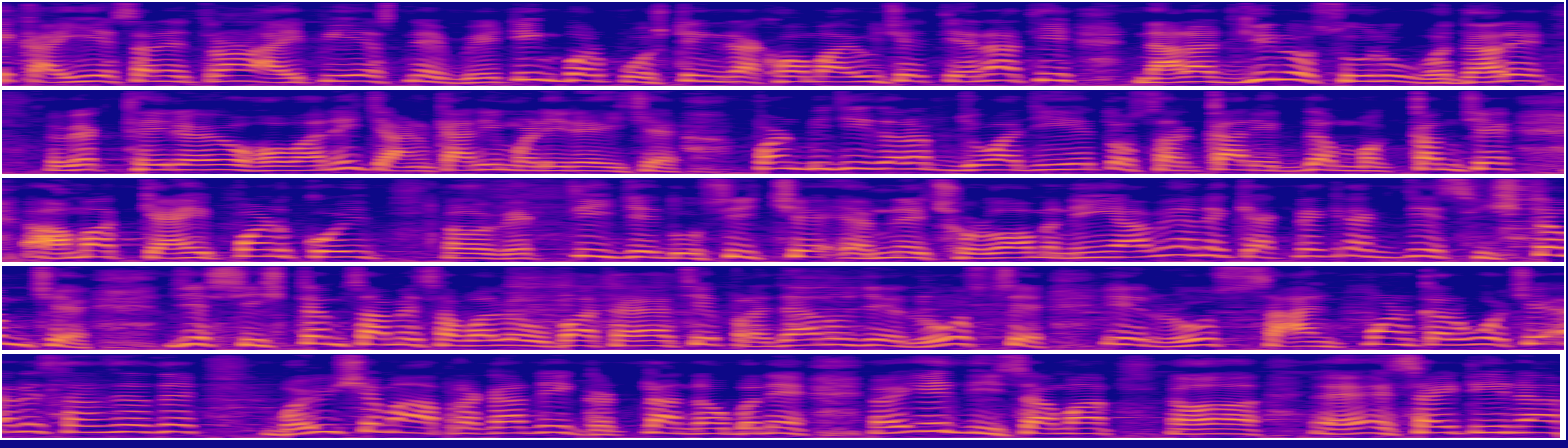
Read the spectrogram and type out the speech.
એક આઈએસ અને ત્રણ આઈપીએસને વેટિંગ પર પોસ્ટિંગ રાખવામાં આવ્યું છે, તેનાથી નારાજગીનો સૂર વધારે વ્યક્ત થઈ રહ્યો હોવાની જાણકારી મળી રહી છે. પણ બીજી તરફ જોવા જઈએ તો સરકાર એકદમ મક્કમ છે. આમાં ક્યાંય પણ કોઈ વ્યક્તિ જે દોષિત છે એમને છોડવામાં નહીં આવે અને ક્યાંક ને ક્યાંક જે સિસ્ટમ છે, જે સિસ્ટમ સામે સવાલો ઊભા થયા છે, પ્રજાનો જે રોષ છે, એ રોષ શાંત પણ કરવો છે અને સાથે સાથે ભવિષ્યમાં આ પ્રકારની ઘટના ન બને એ દિશામાં એસઆઈટીના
